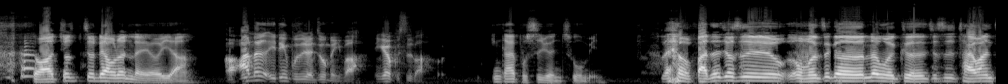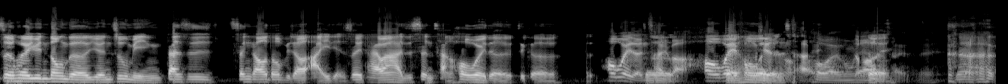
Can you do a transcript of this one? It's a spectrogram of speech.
对啊，就就廖任磊而已啊。啊，那个一定不是原住民吧？应该不是吧？应该不是原住民，没有，反正就是我们这个认为，可能就是台湾最会运动的原住民，但是身高都比较矮一点，所以台湾还是盛产后卫的这个后卫人才吧？后卫后卫人才，后卫锋线人才。对，那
